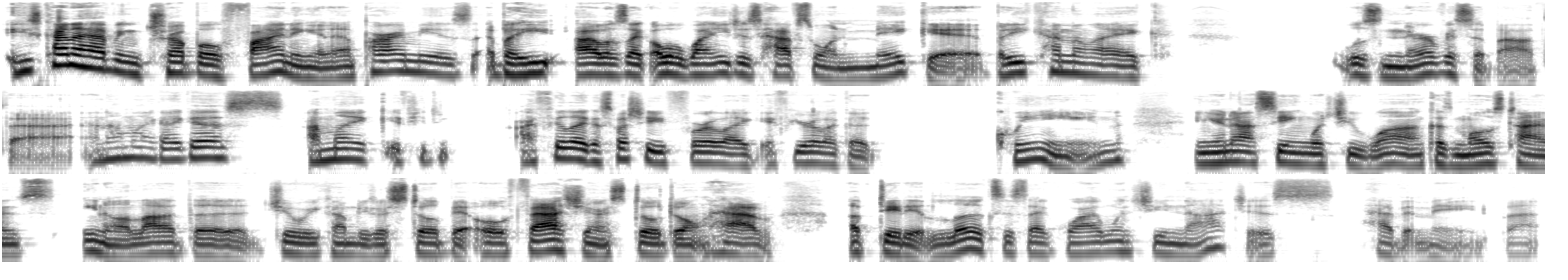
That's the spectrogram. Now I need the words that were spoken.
he's kind of having trouble finding it. And part of me is, but he, I was like, oh, well, why don't you just have someone make it? But he kind of like was nervous about that, and I'm like, I guess I'm like, if you, I feel like especially for like if you're like a queen and you're not seeing what you want because most times you know a lot of the jewelry companies are still a bit old fashioned and still don't have updated looks it's like why wouldn't you not just have it made but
